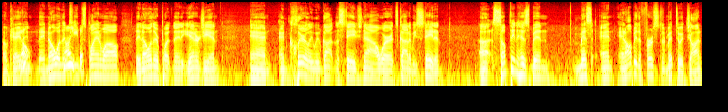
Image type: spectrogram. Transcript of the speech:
Okay, No. they, they know when the No, team's playing well. They know when they're putting the energy in, and and clearly we've gotten the stage now where it's got to be stated uh, something has been miss. And and I'll be the first to admit to it, John.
